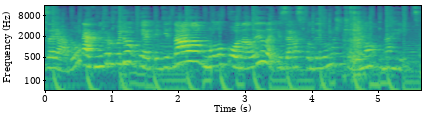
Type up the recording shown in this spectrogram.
заряду. Так, мікрохвильовку я під'єднала, молоко налила і зараз подивимося, чи воно нагріється.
